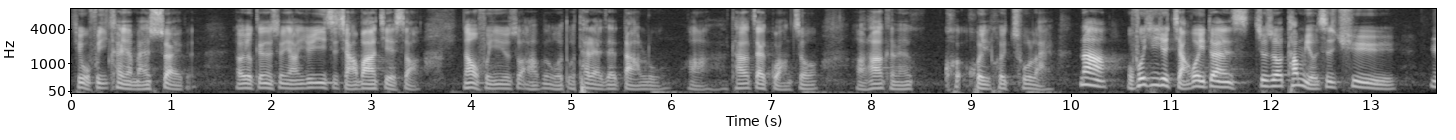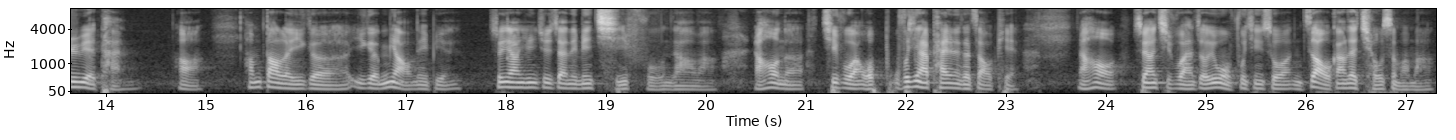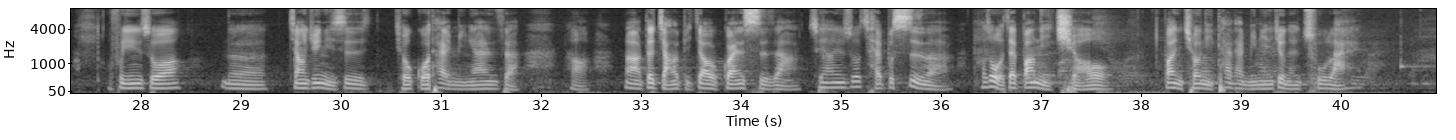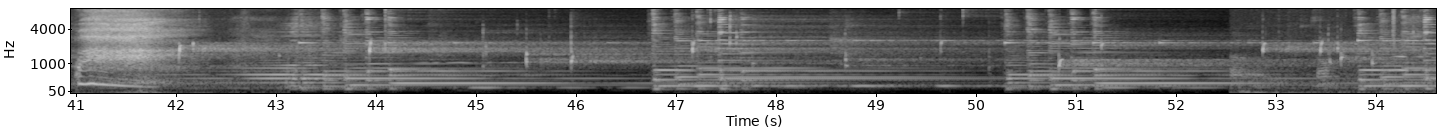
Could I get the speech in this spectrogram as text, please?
其实我父亲看起来蛮帅的，然后又跟着孙杨就一直想要帮他介绍，然后我父亲就说啊，我我太太在大陆啊，她在广州啊，她可能会会会出来。那我父亲就讲过一段，就是说他们有一次去日月潭啊，他们到了一个一个庙那边，孙将军就在那边祈福，你知道吗？然后呢，祈福完，我我父亲还拍那个照片。然后孙杨祈福完之后，就问我父亲说：“你知道我刚刚在求什么吗？”我父亲说：“那将军你是求国泰民安是吧？好，那都讲的比较官司这样。”孙将军说：“才不是呢，他说我在帮你求。”帮你求你太太明年就能出来。哇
